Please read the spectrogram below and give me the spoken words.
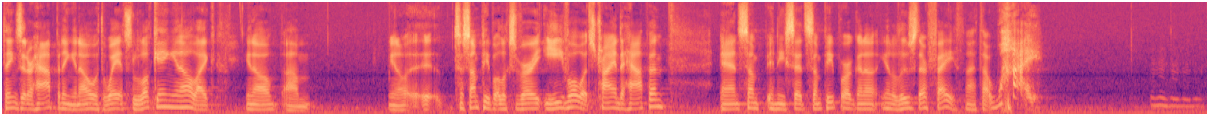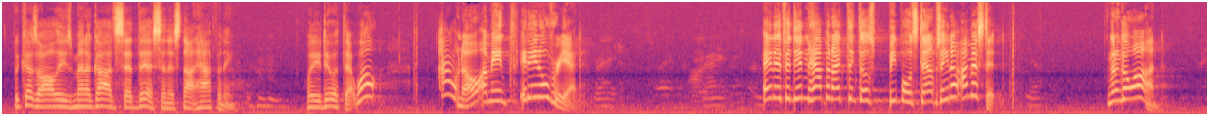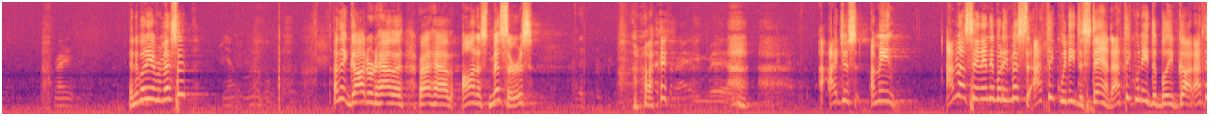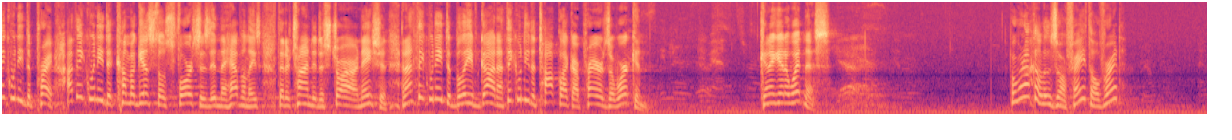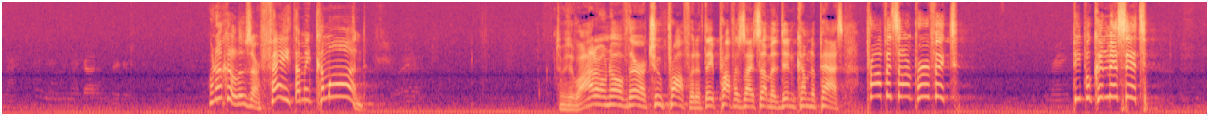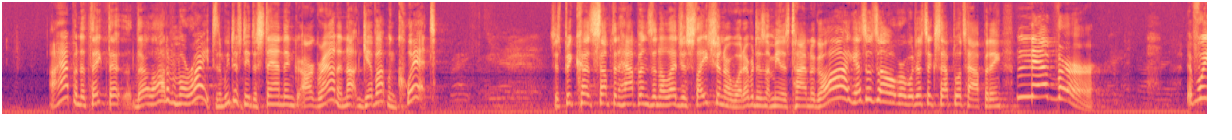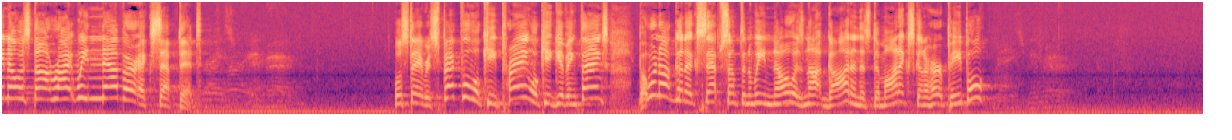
things that are happening, you know, with the way it's looking, you know, like you know, um, you know, it, to some people it looks very evil what's trying to happen, and some and he said some people are going to you know lose their faith. And I thought, why? because all these men of God said this, and it's not happening. What do you do with that? Well, I don't know. I mean, it ain't over yet. And if it didn't happen, I think those people would stand up and say, you know, I missed it. Yeah. I'm going to go on. Right. Anybody ever miss it? Yeah. I think God would have, a, have honest missers. right? Amen. I just, I mean, I'm not saying anybody missed it. I think we need to stand. I think we need to believe God. I think we need to pray. I think we need to come against those forces in the heavenlies that are trying to destroy our nation. And I think we need to believe God. I think we need to talk like our prayers are working. Amen. Can I get a witness? Yes. But we're not going to lose our faith over it. We're not going to lose our faith. I mean, come on. So we say, well, I don't know if they're a true prophet if they prophesied something that didn't come to pass. Prophets aren't perfect. People can miss it. I happen to think that there, are a lot of them are right, and we just need to stand in our ground and not give up and quit. Just because something happens in a legislation or whatever doesn't mean it's time to go, oh, I guess it's over. We'll just accept what's happening. Never. If we know it's not right, we never accept it. We'll stay respectful, we'll keep praying, we'll keep giving thanks, but we're not going to accept something we know is not God and that's demonic, it's going to hurt people.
